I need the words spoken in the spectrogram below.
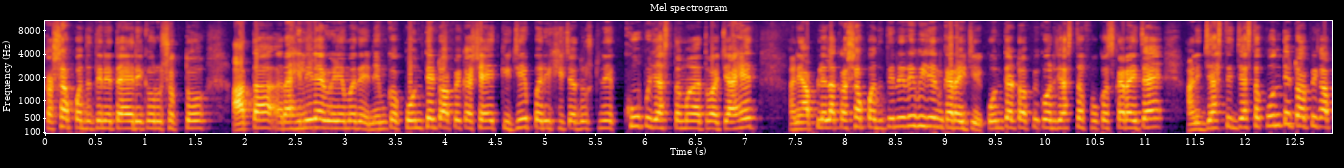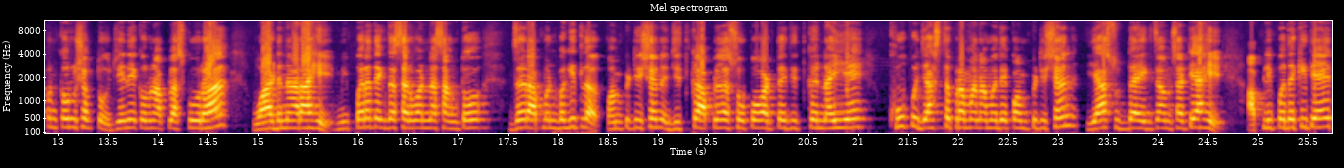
कशा पद्धतीने तयारी करू शकतो? आता राहिलेल्या वेळेमध्ये नेमकं कोणते टॉपिक असे आहेत की जे परीक्षेच्या दृष्टीने खूप जास्त महत्त्वाचे आहेत? आणि आपल्याला कशा पद्धतीने रिव्हिजन करायचे? कोणत्या टॉपिकवर जास्त फोकस करायचा आहे? आणि जास्तीत जास्त कोणते टॉपिक आपण करू शकतो? जेणेकरून आपला स्कोर हा वाढणार आहे. मी परत एकदा सर्वांना सांगतो जर आपण बघितलं कॉम्पिटिशन जितकं आपल्याला सोपं वाटतं तितकं नाहीये. खूप जास्त प्रमाणामध्ये कॉम्पिटिशन या सुद्धा एक्झामसाठी आहे. आपली पदं किती आहेत?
